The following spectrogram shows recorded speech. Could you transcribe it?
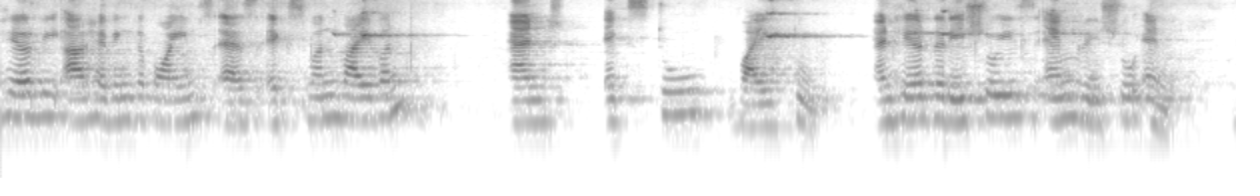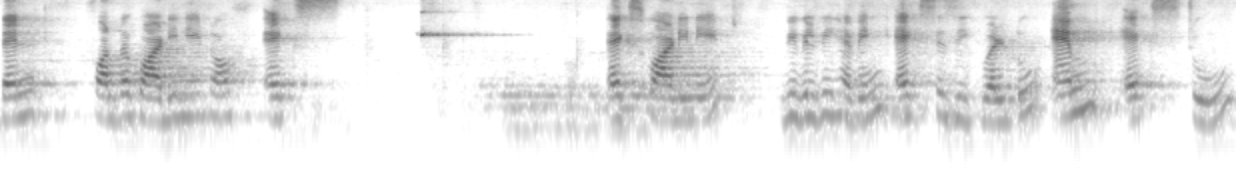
here we are having the points as x1, y1 and x2, y2 and here the ratio is m ratio n. Then for the coordinate of x, x coordinate, we will be having x is equal to mx2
